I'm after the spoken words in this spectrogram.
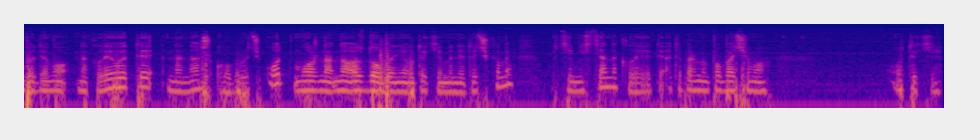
будемо наклеювати на наш обруч. От можна на оздоблення такими ниточками у ці місця наклеїти. А тепер ми побачимо отакі.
